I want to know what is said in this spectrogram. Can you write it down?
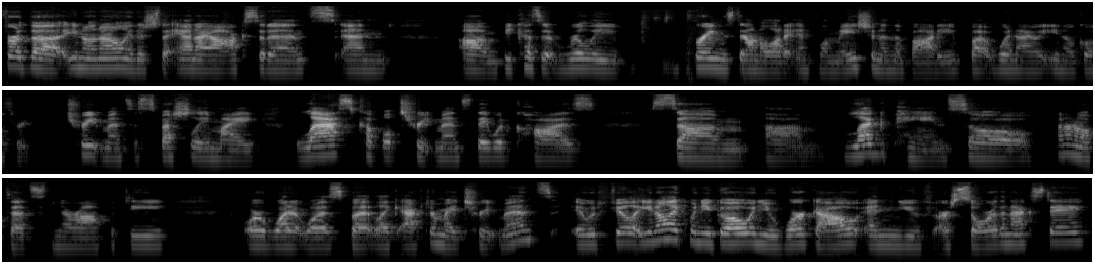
for the, you know, not only just the antioxidants and um, because it really brings down a lot of inflammation in the body. But when I, you know, go through treatments, especially my last couple treatments, they would cause some um, leg pain. So I don't know if that's neuropathy or what it was, but like after my treatments, it would feel like, you know, like when you go and you work out and you are sore the next day,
